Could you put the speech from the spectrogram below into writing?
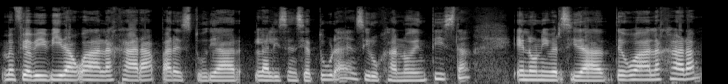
me fui a vivir a Guadalajara para estudiar la licenciatura en cirujano dentista en la Universidad de Guadalajara,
